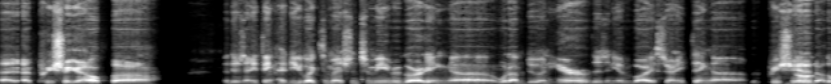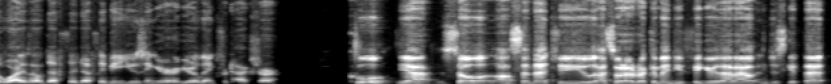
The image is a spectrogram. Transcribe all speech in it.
I, I, appreciate your help. Uh, if there's anything that you'd like to mention to me regarding uh, what I'm doing here, if there's any advice or anything, uh, would appreciate no. it. Otherwise, I'll definitely definitely be using your your link for TaxJar. Cool. Yeah. So I'll send that to you. That's what I recommend you figure that out and just get that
